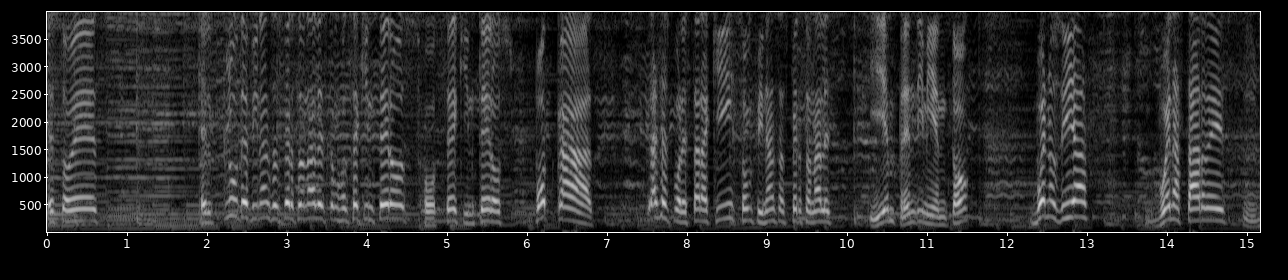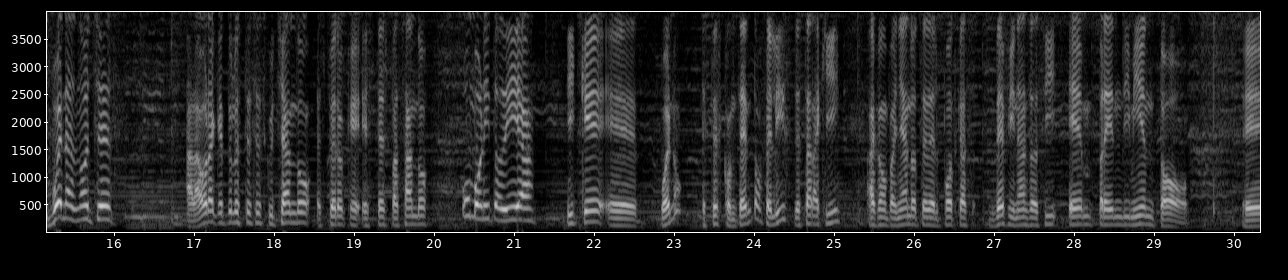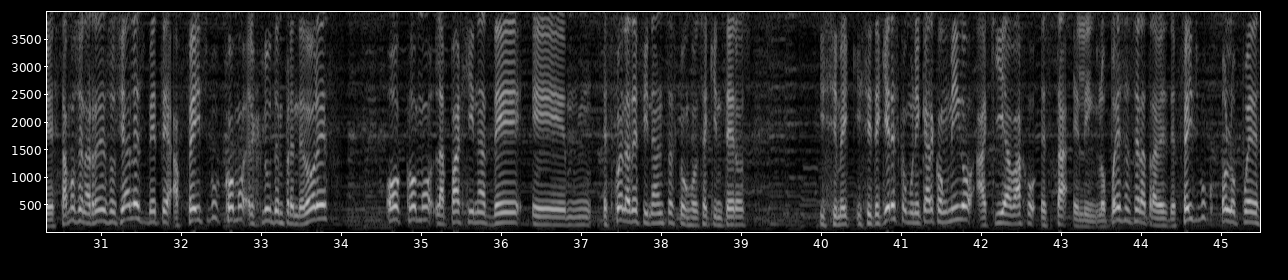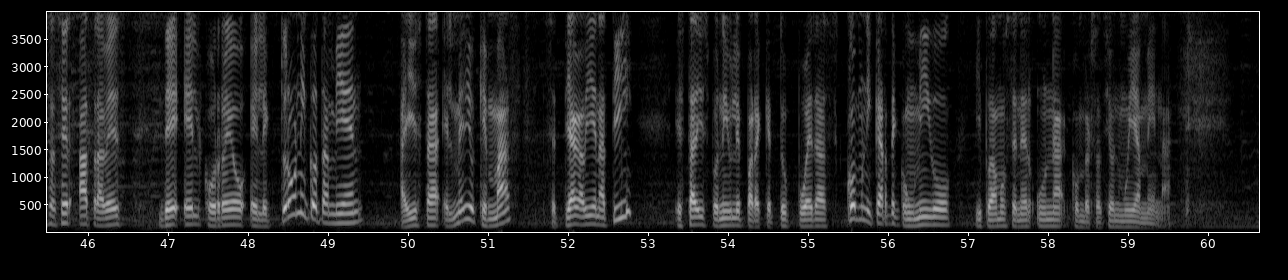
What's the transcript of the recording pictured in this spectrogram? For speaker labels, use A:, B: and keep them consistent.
A: Esto es el Club de Finanzas Personales con José Quinteros, José Quinteros Podcast. Gracias por estar aquí, son finanzas personales y emprendimiento. Buenos días, buenas tardes, buenas noches. A la hora que tú lo estés escuchando, espero que estés pasando un bonito día y que, eh, bueno, estés contento, feliz de estar aquí acompañándote del podcast de finanzas y emprendimiento. Eh, estamos en las redes sociales, vete a Facebook como el Club de Emprendedores o como la página de em, Escuela de Finanzas con José Quinteros. Y si, te quieres comunicar conmigo, aquí abajo está el link. Lo puedes hacer a través de Facebook o lo puedes hacer a través del el correo electrónico también. Ahí está el medio que más se te haga bien a ti. Está disponible para que tú puedas comunicarte conmigo y podamos tener una conversación muy amena.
